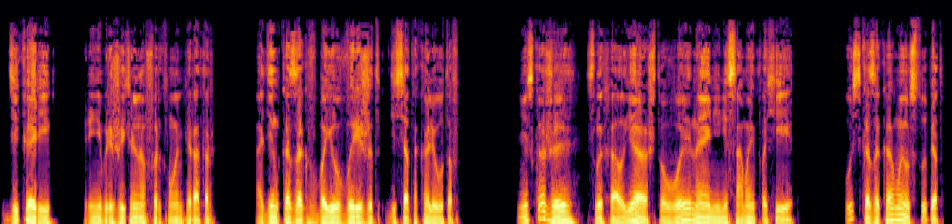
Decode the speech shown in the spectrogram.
«Дикари», — пренебрежительно фыркнул император. Один казак в бою вырежет десяток алютов. Не скажи, слыхал я, что воины они не самые плохие. Пусть казакам и уступят,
